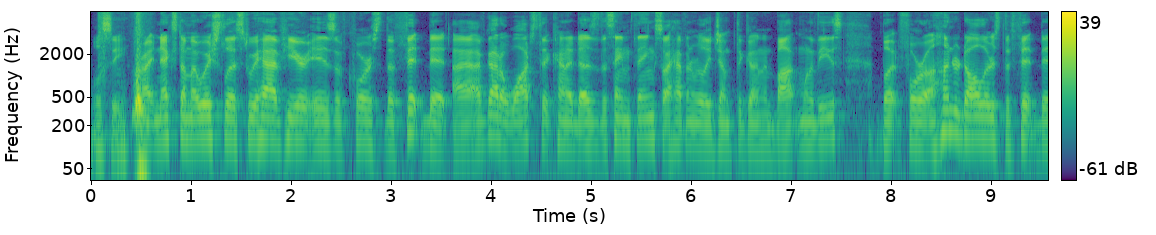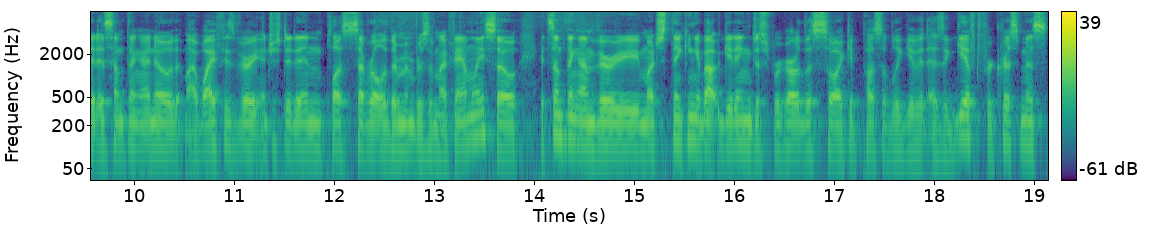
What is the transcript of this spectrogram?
We'll see. All right, next on my wish list we have here is, of course, the Fitbit. I, have got a watch that kind of does the same thing, so I haven't really jumped the gun and bought one of these. But for $100, the Fitbit is something I know that my wife is very interested in, plus several other members of my family. So it's something I'm very much thinking about getting, just regardless, so I could possibly give it as a gift for Christmas.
